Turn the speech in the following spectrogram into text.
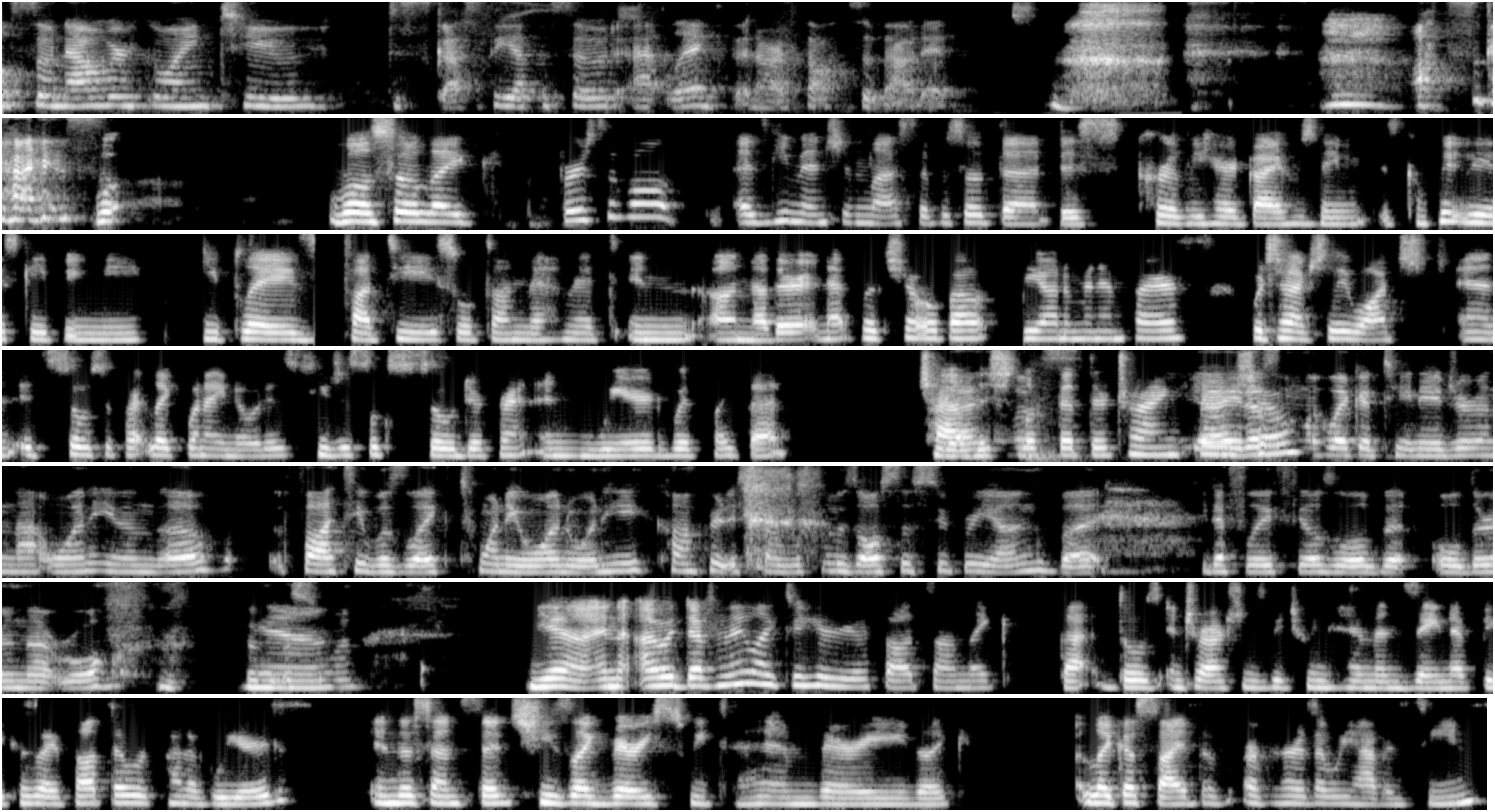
Cool. So now we're going to discuss the episode at length and our thoughts about it. thoughts, guys? Well, well, so like first of all, as you mentioned last episode, that this curly haired guy whose name is completely escaping me, he plays Fatih Sultan Mehmet in another Netflix show about the Ottoman Empire, which I actually watched, and it's so surprising. Like when I noticed, he just looks so different and weird with like that childish yeah, look that they're trying to yeah he doesn't look like a teenager in that one even though fatih was like 21 when he conquered istanbul. He was also super young but he definitely feels a little bit older in that role than yeah. this one. Yeah and i would definitely like to hear your thoughts on like that those interactions between him and zainab because i thought they were kind of weird in the sense that she's like very sweet to him very like like a side of, of her that we haven't seen.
